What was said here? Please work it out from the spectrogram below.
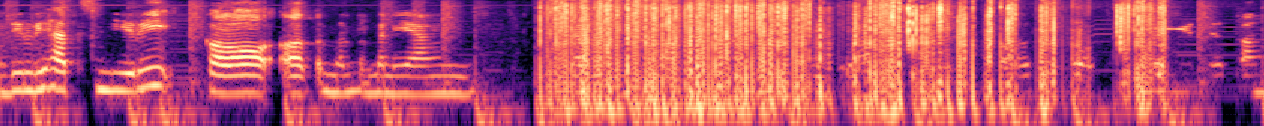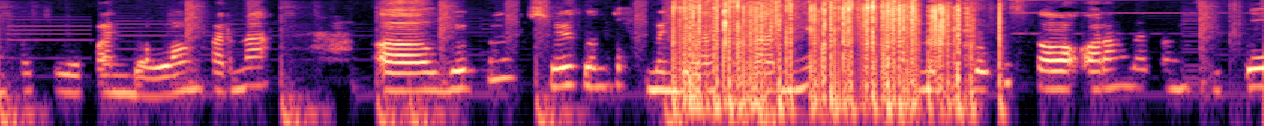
dilihat sendiri kalau uh, teman-teman yang ke Cukupan Bawang karena uh, gue pun sulit untuk menjelaskannya lebih bagus kalau orang datang ke situ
